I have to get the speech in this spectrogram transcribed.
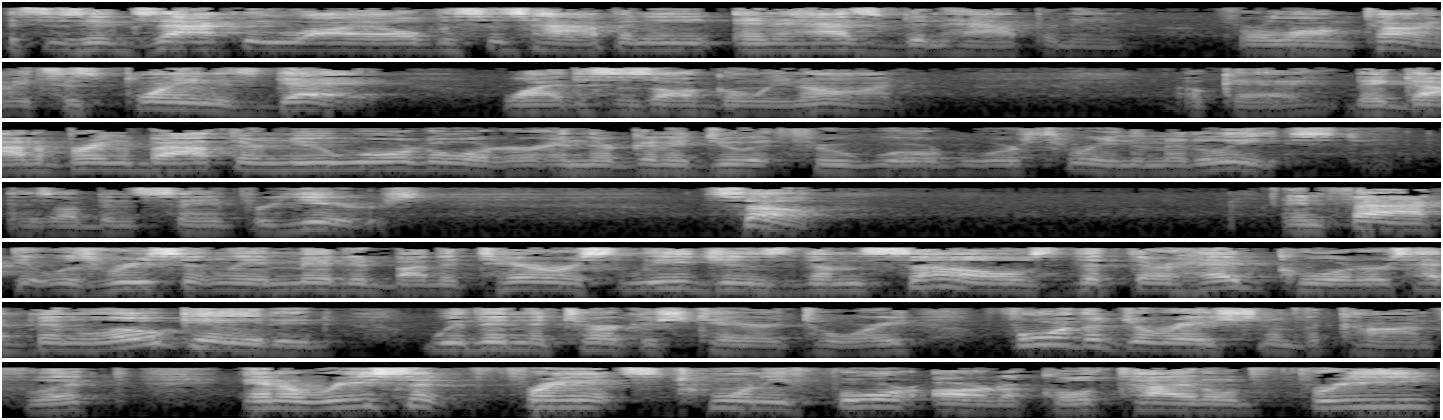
This is exactly why all this is happening, and has been happening for a long time. It's as plain as day why this is all going on. Okay, they got to bring about their new world order, and they're going to do it through World War III in the Middle East, as I've been saying for years. So, in fact, it was recently admitted by the terrorist legions themselves that their headquarters had been located within the Turkish territory for the duration of the conflict. In a recent France 24 article titled Free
